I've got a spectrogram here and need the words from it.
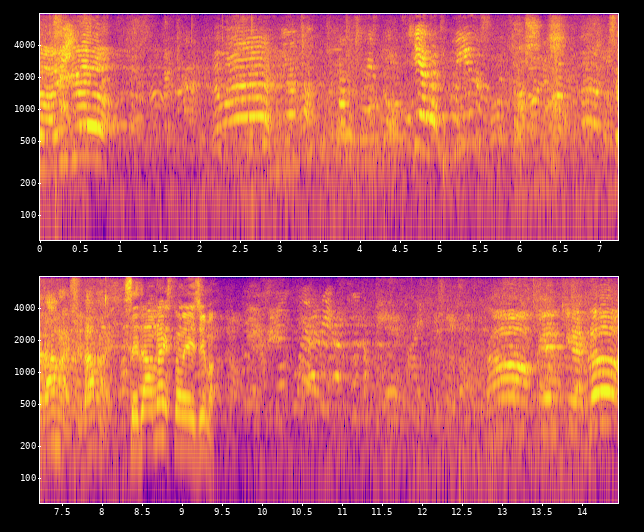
Igra, igra! Jedan minus. 17, 17. 17 na leđima. Bravo, Perke, bravo!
